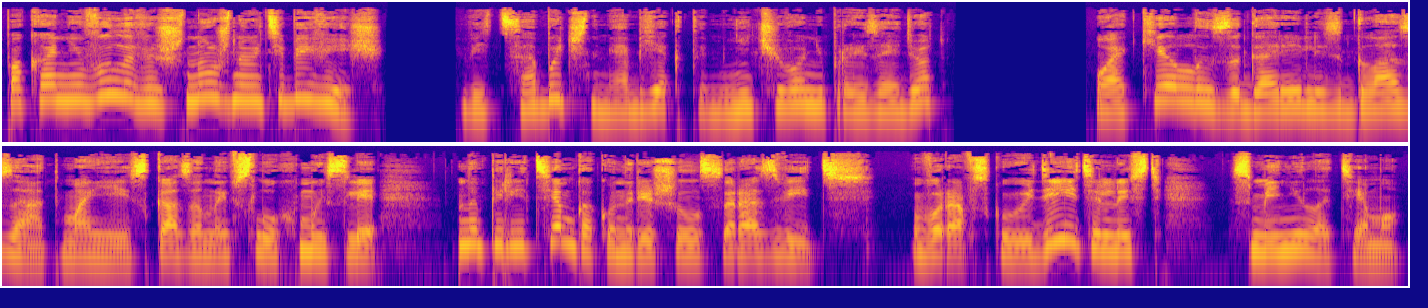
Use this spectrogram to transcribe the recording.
пока не выловишь нужную тебе вещь. Ведь с обычными объектами ничего не произойдет. У Акеллы загорелись глаза от моей сказанной вслух мысли, но перед тем, как он решился развить воровскую деятельность, сменила тему.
